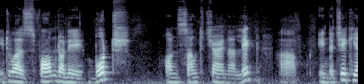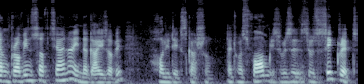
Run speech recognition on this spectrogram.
It was formed on a boat on South China Lake uh, in the Zhejiang province of China in the guise of a holiday excursion. That was formed, it was a, it was a secret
